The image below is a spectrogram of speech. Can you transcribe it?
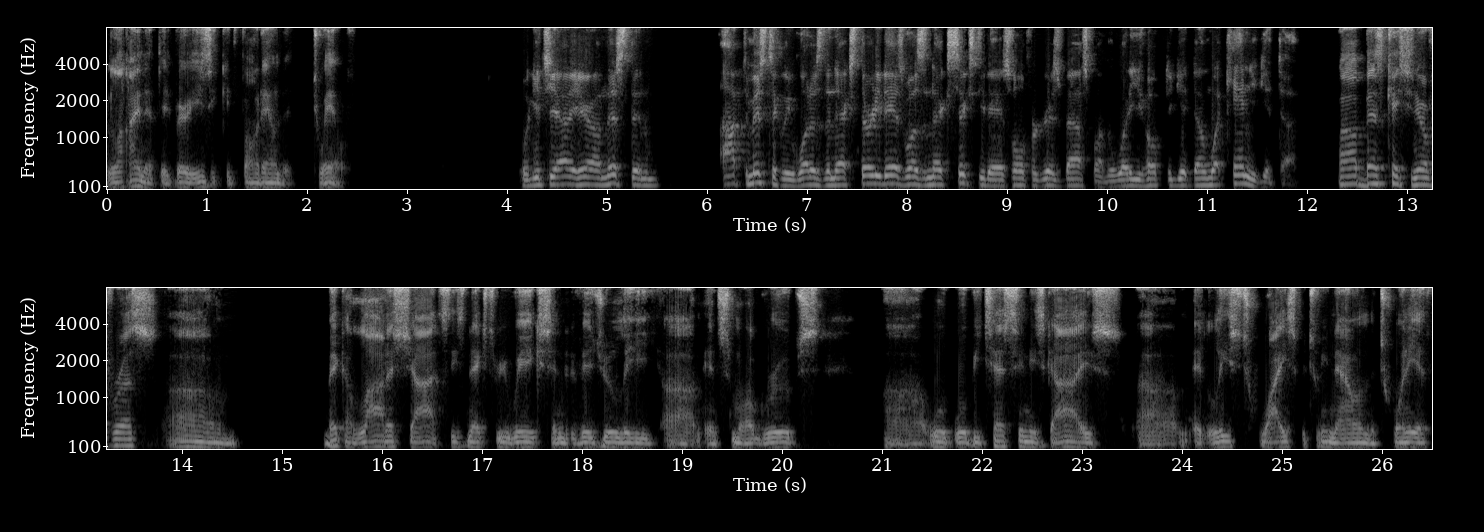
lineup that very easy could fall down to 12. We'll get you out of here on this then. Optimistically, what is the next 30 days? What does the next 60 days hold for Grizz basketball? But what do you hope to get done? What can you get done? Well, best case scenario for us, um, make a lot of shots these next three weeks individually um, in small groups. Uh, we'll, we'll, be testing these guys um, at least twice between now and the 20th.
